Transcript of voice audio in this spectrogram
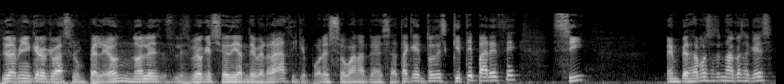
Yo también creo que va a ser un peleón. No les, les veo que se odian de verdad y que por eso van a tener ese ataque. Entonces, ¿qué te parece si empezamos a hacer una cosa que es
